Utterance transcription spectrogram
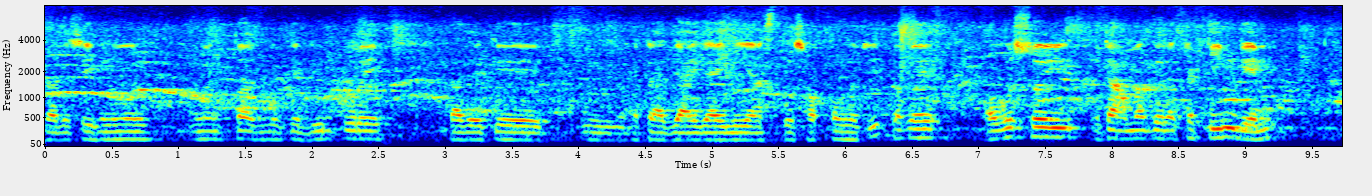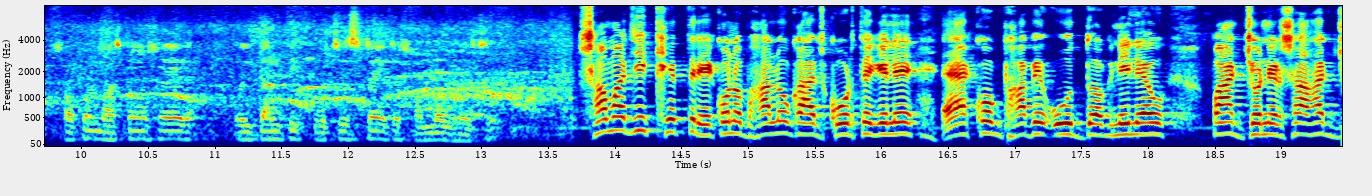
তাদের সেই হীনমন্যতাগুলোকে দূর করে তাদেরকে একটা জায়গায় নিয়ে আসতে সক্ষম হয়েছি। তবে অবশ্যই এটা আমাদের একটা টিম গেম সকল মাস্টারমশাইয়ের ঐকান্তিক প্রচেষ্টায় এটা সম্ভব হয়েছে। সামাজিক ক্ষেত্রে কোনো ভালো কাজ করতে গেলে এককভাবে উদ্যোগ নিলেও পাঁচজনের সাহায্য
